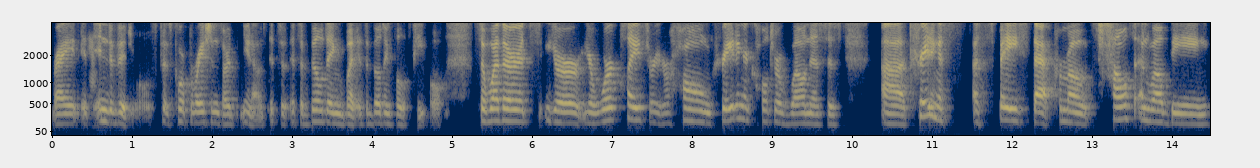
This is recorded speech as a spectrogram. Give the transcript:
right? It, individuals because corporations are you know it's a, it's a building but it's a building full of people. So whether it's your your workplace or your home creating a culture of wellness is uh, creating a, a space that promotes health and well-being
